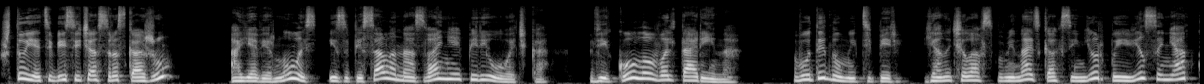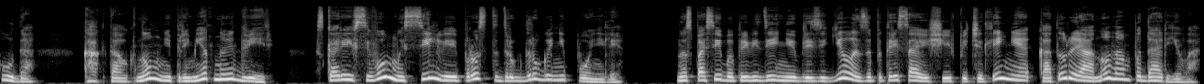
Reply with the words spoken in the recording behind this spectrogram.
что я тебе сейчас расскажу?» А я вернулась и записала название переулочка. Виколо Вольтарина. Вот и думай теперь, я начала вспоминать, как сеньор появился ниоткуда, как толкнул неприметную дверь. Скорее всего, мы с Сильвией просто друг друга не поняли. Но спасибо привидению Брезигела за потрясающие впечатления, которые оно нам подарило.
